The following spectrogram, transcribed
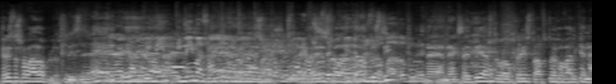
Χρήστο Παπαδόπουλο. Ε, Τιμή- Τιμή μας Ναι, ναι, εξαιτία του Χρήστου αυτού έχω βάλει και ένα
